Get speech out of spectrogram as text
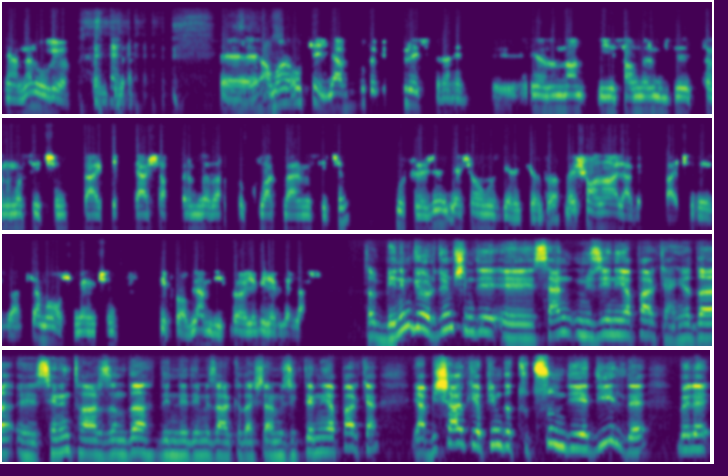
diyenler oluyor. Ee, ama okey. Ya bu da bir süreçtir. Hani e, en azından insanların bizi tanıması için belki diğer şartlarımıza da çok kulak vermesi için bu süreci yaşamamız gerekiyordu. Ve şu an hala bir hata içindeyiz belki ama olsun. Benim için bir problem değil. Böyle bilebilirler. Tabii benim gördüğüm şimdi e, sen müziğini yaparken ya da e, senin tarzında dinlediğimiz arkadaşlar müziklerini yaparken ya bir şarkı yapayım da tutsun diye değil de böyle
